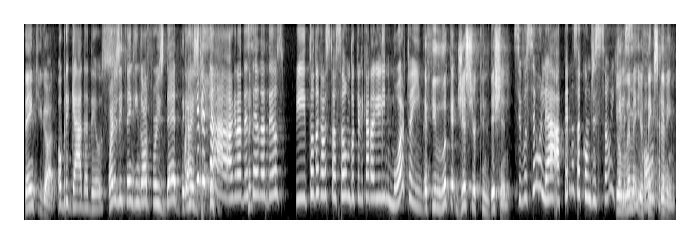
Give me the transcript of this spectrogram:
Thank you, God. Obrigada a Deus. Why is he thanking God for he's dead? The Por guy's que ele dead. está agradecendo a Deus e toda aquela situação do aquele cara ali morto ainda? If you look at just your condition, Se você olhar apenas a condição em que ele se limit your encontra, thanksgiving.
